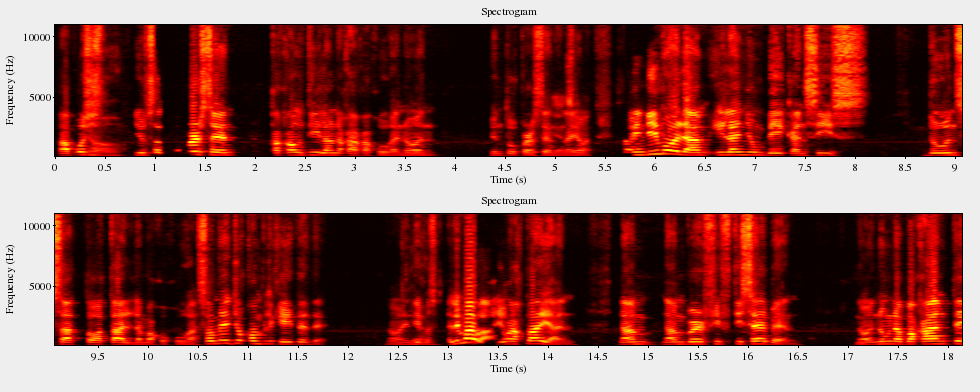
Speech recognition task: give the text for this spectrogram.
Tapos No. yung sa 2%, kakaunti lang nakakakuha nun. Yung 2% na Yes. yon. So hindi mo alam ilan yung vacancies doon sa total na makukuha. So medyo complicated eh. No, hindi Yeah. mo Halimbawa, yung Akbayan, num- number 57, no, nung nabakante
